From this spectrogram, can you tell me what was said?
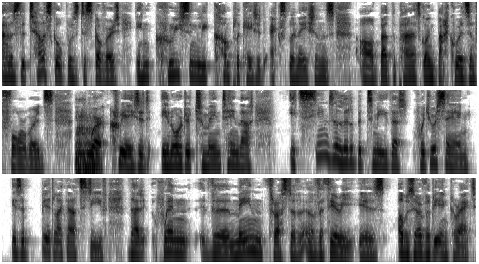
as the telescope was discovered, increasingly complicated explanations about the planets going backwards and forwards mm-hmm. were created in order to maintain that. It seems a little bit to me that what you're saying is a bit like that, Steve, that when the main thrust of, of the theory is observably incorrect,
